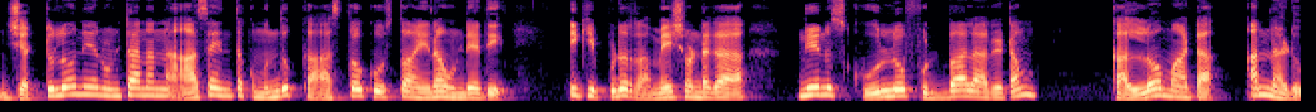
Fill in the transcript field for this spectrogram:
జట్టులో నేనుంటానన్న ఆశ ఇంతకు ముందు కాస్తో కూస్తో అయినా ఉండేది. ఇక ఇప్పుడు రమేష్ ఉండగా నేను స్కూల్లో ఫుట్బాల్ ఆడటం కల్లో మాట అన్నాడు.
